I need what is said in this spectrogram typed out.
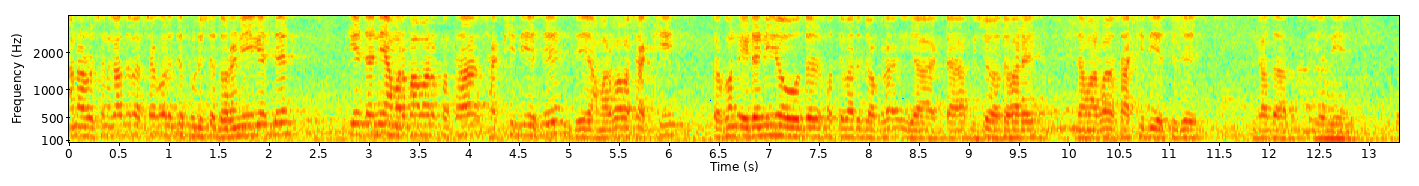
আনোয়ার হোসেন গাঁজা ব্যবসা করে যে পুলিশে ধরে নিয়ে গেছে কে জানি আমার বাবার কথা সাক্ষী দিয়েছে যে আমার বাবা সাক্ষী। তখন এটা নিয়েও ওদের হতে পারে ঝগড়া ইয়া একটা বিষয় হতে পারে যে আমার বাবা সাক্ষী দিয়েছে যে গাঁজার ইয়ে নিয়ে। ও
